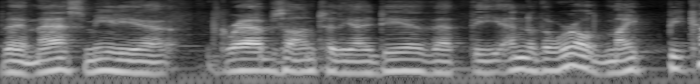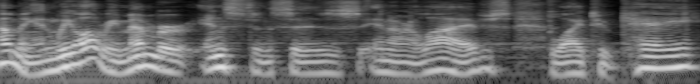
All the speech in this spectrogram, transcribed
the mass media grabs onto the idea that the end of the world might be coming. And we all remember instances in our lives Y2K.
